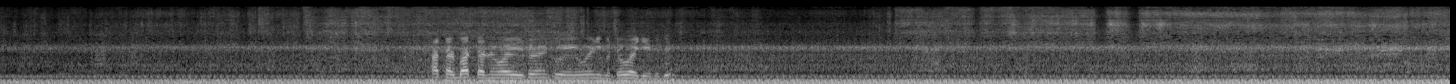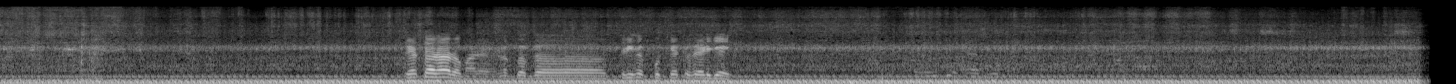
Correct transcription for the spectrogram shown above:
ખાતર બાતર ને હોય સોઈન્ટુ વણીમાં ધોવાઈ જાય બધું ટ્રેક્ટર સારો મારે, લગભગ ત્રીસેક ફૂટ જેટલું હેડ જાય.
